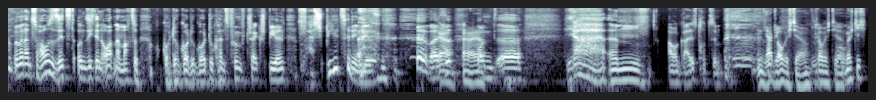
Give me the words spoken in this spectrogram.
Und wenn man dann zu Hause sitzt und sich den Ordner macht, so, oh Gott, oh Gott, oh Gott, du kannst fünf Tracks spielen. Was spielst du denn jetzt? weißt ja, du? Ja, ja. Und äh, ja, ähm, aber geil ist trotzdem. Ja, glaube ich dir. Glaube ich dir. Möchte ich,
